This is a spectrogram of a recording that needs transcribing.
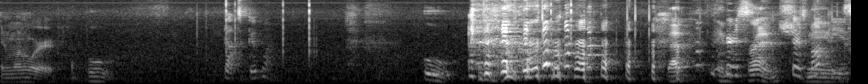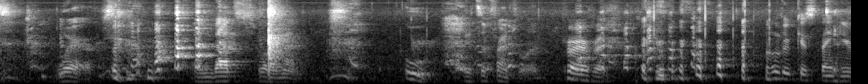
in one word, Ooh, That's a good one. ooh. That in There's- French there's means monkeys. where, and that's what I meant. Ooh, it's a French word. perfect. Lucas, thank you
